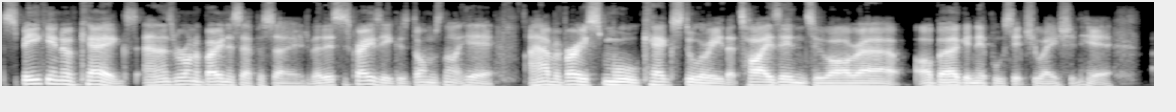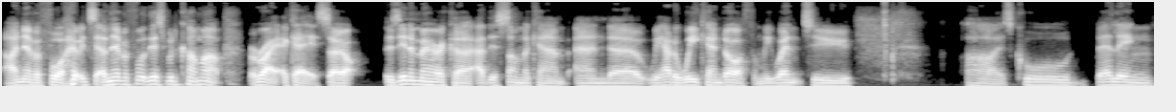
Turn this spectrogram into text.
speaking of kegs, and as we're on a bonus episode, but this is crazy because Dom's not here. I have a very small keg story that ties into our uh, our burger nipple situation here. I never thought I would. Say, I never thought this would come up. But right, okay. So I was in America at this summer camp, and uh, we had a weekend off, and we went to. Uh, it's called Belling.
